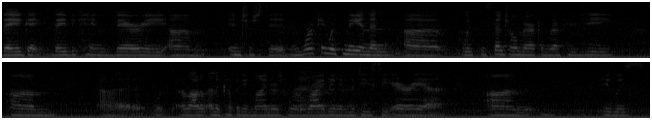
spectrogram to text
they get, they became very um, interested in working with me, and then uh, with the Central American refugee, um, uh, a lot of unaccompanied minors were arriving in the DC area. Um, it was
